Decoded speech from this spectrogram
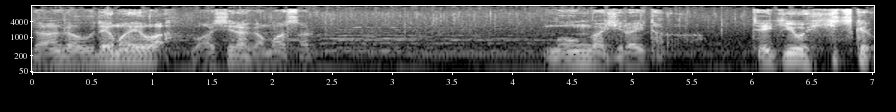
だが腕前はわしらが勝る。門が開いたら敵を引きつけろ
